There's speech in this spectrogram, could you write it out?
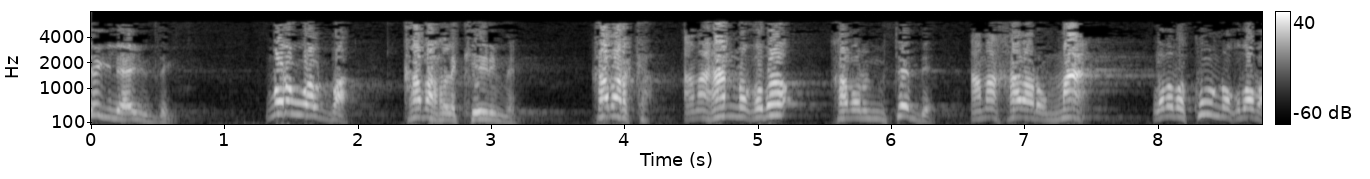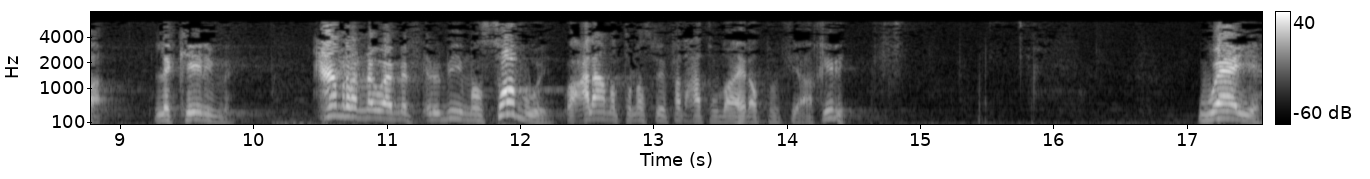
degi lahayuu degey mar walba khabar la keeni ma khabarka ama ha noqdo khabaru mubtade ama khabaru ma labada ku noqdoba la keeni ma cmrna waa mfcl bhi maنصوb wey وcalaamaة نصbi فatxaة ظaahiraة في akhirih waaya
